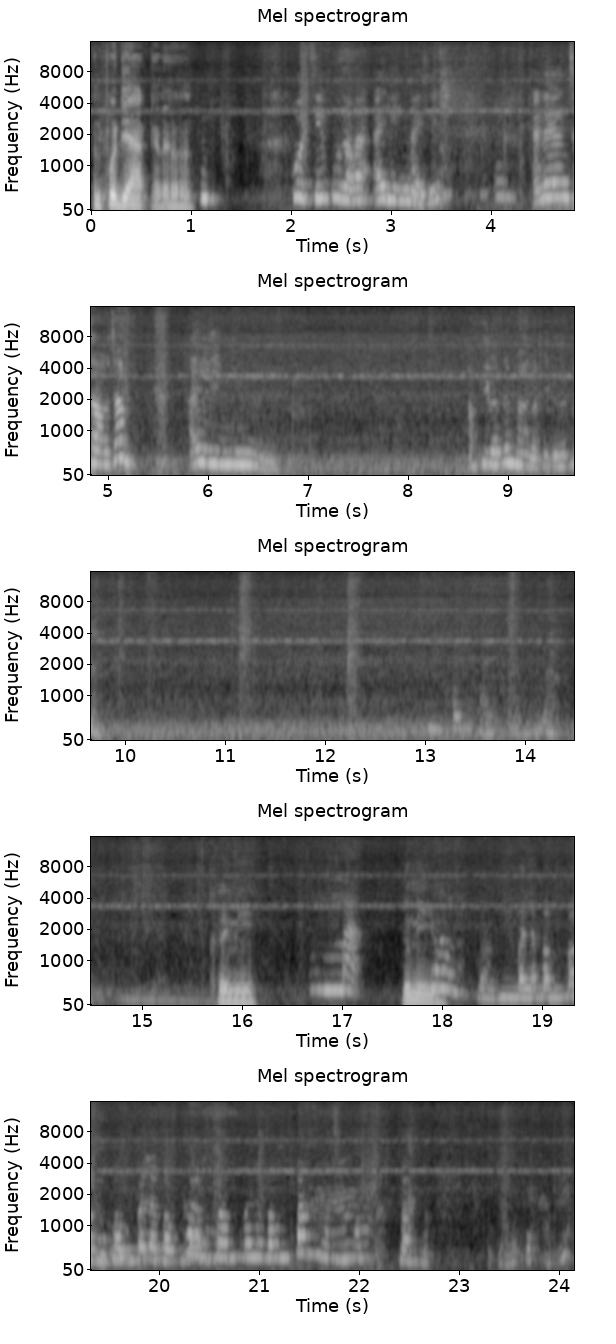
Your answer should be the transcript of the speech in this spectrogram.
มันพูดยากอะเลยพูดสิพูดคำว่าไอ้ลิงใหม่สิอันหนึ่งสองสามไอ้ลิงเอาพี่เอิร์ธไม่มาเหรอพี่เอิร์ธน่ะมีคนขายของเหรอเคยมีมาหรือมีอยู่บัมบัลบัมบัมบัมบัลบัมบัมบัมบัลบัมบัมบัมบัมบัมเดี๋ยวภูเขาเนี่ยมั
